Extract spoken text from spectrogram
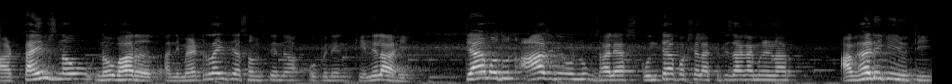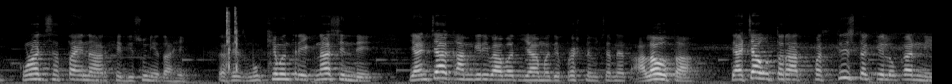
हा टाइम्स नऊ नवभारत आणि मॅटराईज या संस्थेनं ओपिनियन केलेला आहे. त्यामधून आज निवडणूक झाल्यास कोणत्या पक्षाला किती जागा मिळणार आघाडी की युती कोणाची सत्ता येणार हे दिसून येत आहे. तसेच मुख्यमंत्री एकनाथ शिंदे यांच्या कामगिरीबाबत यामध्ये प्रश्न विचारण्यात आला होता. त्याच्या उत्तरात पस्तीस टक्के लोकांनी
